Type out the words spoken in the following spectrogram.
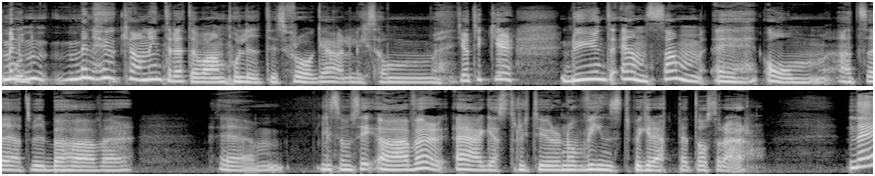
Men, men hur kan inte detta vara en politisk fråga? Liksom, jag tycker, du är ju inte ensam eh, om att säga att vi behöver eh, liksom se över ägarstrukturen och vinstbegreppet och sådär. Nej,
